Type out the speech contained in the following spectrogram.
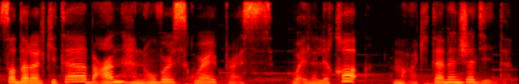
صدر الكتاب عن Hanover Square Press وإلى اللقاء مع كتاب جديد.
